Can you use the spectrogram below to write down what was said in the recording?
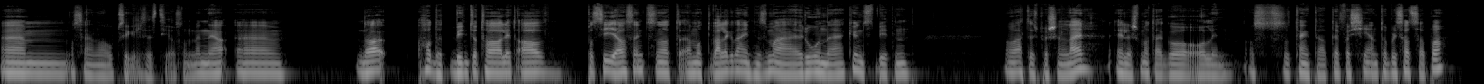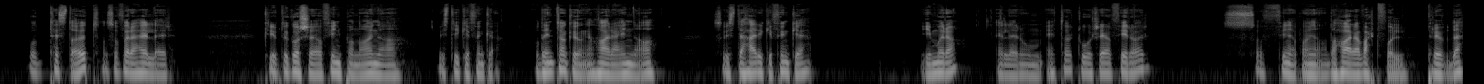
Um, og så er det noe oppsigelsestid og sånn. Men ja, da hadde det begynt å ta litt av på sida, sånn at jeg måtte velge. da, Enten så må jeg roe ned kunstbiten og etterspørselen der, eller så måtte jeg gå all in. Og så tenkte jeg at det fortjente å bli satsa på og testa ut, og så får jeg heller krype til korset og finne på noe annet hvis det ikke funker. Og den tankegangen har jeg ennå. Så hvis det her ikke funker i morgen, eller om ett år, to år, tre år, fire år, så finner jeg på noe annet. Da har jeg i hvert fall prøvd det,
